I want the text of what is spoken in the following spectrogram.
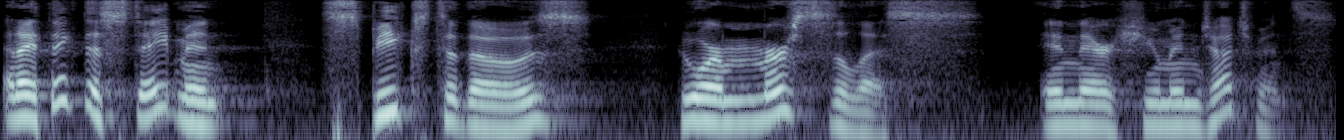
And I think this statement speaks to those who are merciless in their human judgments.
